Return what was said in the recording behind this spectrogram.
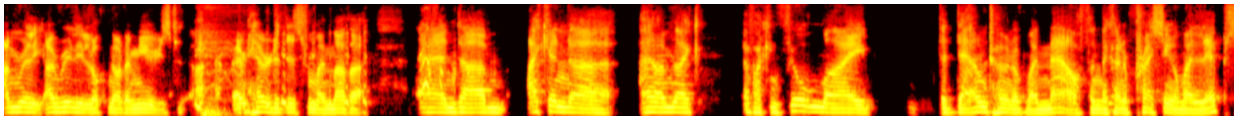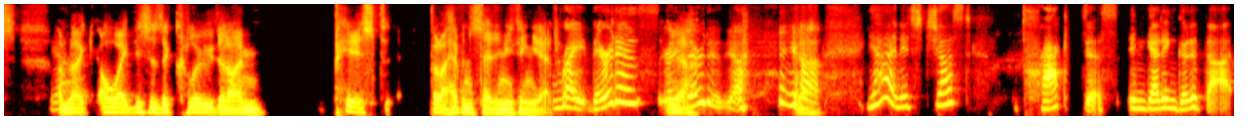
I'm really I really look not amused. I, I inherited this from my mother, and um, I can uh, and I'm like if I can feel my the downturn of my mouth and the kind of pressing of my lips, yeah. I'm like, oh wait, this is a clue that I'm pissed but I haven't said anything yet. Right. There it is. Right yeah. there it is. Yeah. yeah. yeah. Yeah. And it's just practice in getting good at that.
